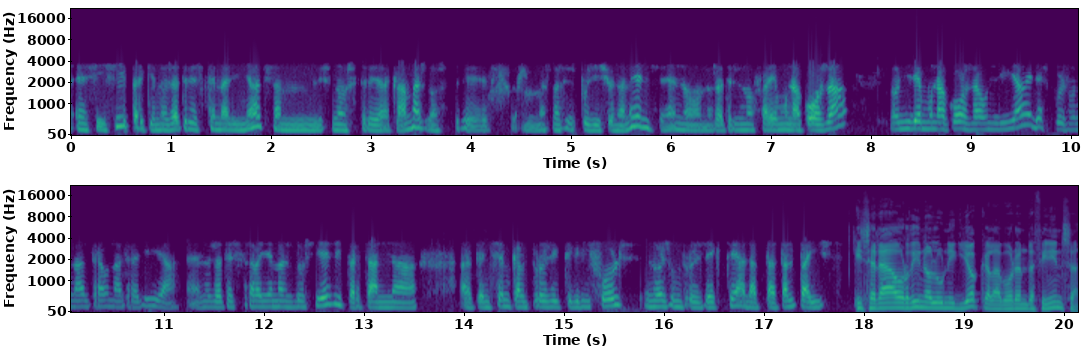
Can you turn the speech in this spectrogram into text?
eh, sí, sí, perquè nosaltres estem alineats amb les nostres, clar, els nostres, els nostres posicionaments. Eh? No, nosaltres no farem una cosa no direm una cosa un dia i després una altra un altre dia. Eh? Nosaltres treballem els dossiers i, per tant, eh, pensem que el projecte Grifols no és un projecte adaptat al país. I serà a Ordino l'únic lloc que la veurem definint-se?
